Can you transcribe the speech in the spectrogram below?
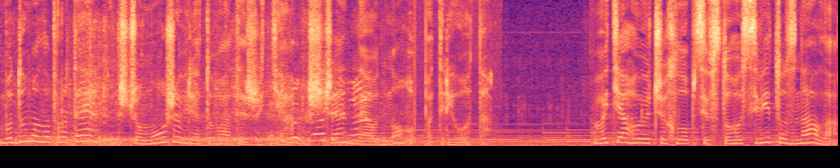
Бо думала про те, що може врятувати життя ще не одного патріота. Витягуючи хлопців з того світу, знала,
